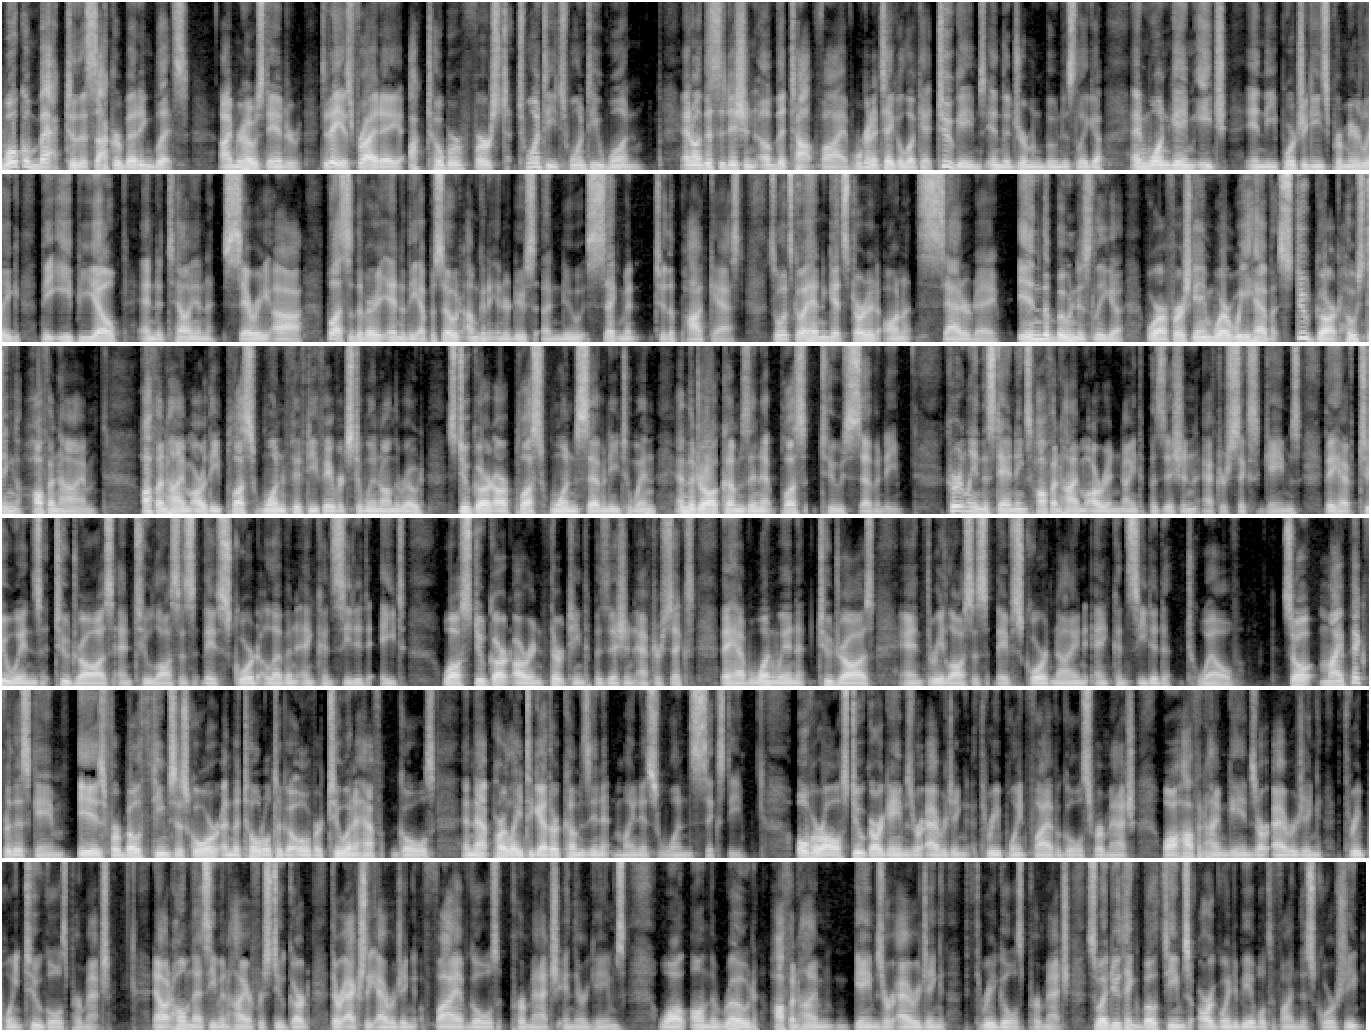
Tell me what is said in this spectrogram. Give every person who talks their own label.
Speaker 1: Welcome back to the Soccer Betting Blitz. I'm your host, Andrew. Today is Friday, October 1st, 2021. And on this edition of the Top 5, we're going to take a look at two games in the German Bundesliga and one game each in the Portuguese Premier League, the EPL, and Italian Serie A. Plus, at the very end of the episode, I'm going to introduce a new segment to the podcast. So let's go ahead and get started on Saturday in the Bundesliga for our first game, where we have Stuttgart hosting Hoffenheim. Hoffenheim are the plus 150 favorites to win on the road. Stuttgart are plus 170 to win, and the draw comes in at plus 270. Currently in the standings, Hoffenheim are in ninth position after six games. They have two wins, two draws, and two losses. They've scored 11 and conceded eight. While Stuttgart are in 13th position after six, they have one win, two draws, and three losses. They've scored nine and conceded 12. So, my pick for this game is for both teams to score and the total to go over two and a half goals, and that parlay together comes in at minus 160. Overall, Stuttgart games are averaging 3.5 goals per match, while Hoffenheim games are averaging 3.2 goals per match. Now, at home, that's even higher for Stuttgart. They're actually averaging five goals per match in their games, while on the road, Hoffenheim games are averaging three goals per match. So I do think both teams are going to be able to find the score sheet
